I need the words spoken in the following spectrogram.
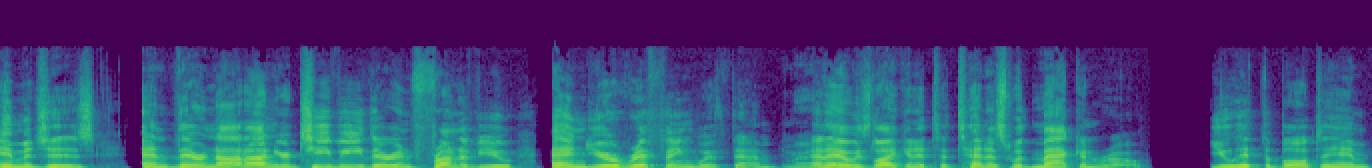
images, and they're not on your TV. They're in front of you, and you're riffing with them. Right. And I always liken it to tennis with McEnroe. You hit the ball to him,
